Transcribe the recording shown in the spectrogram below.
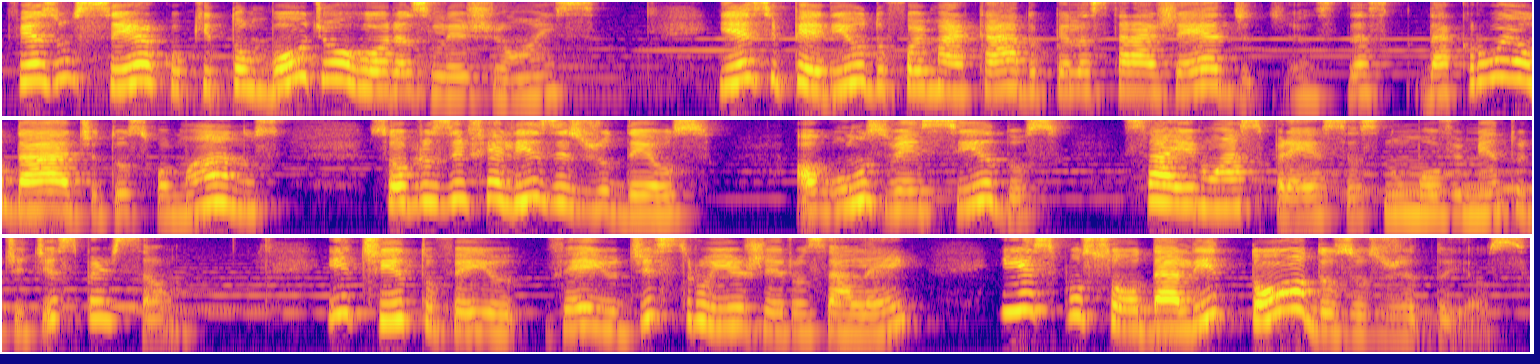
fez um cerco que tombou de horror as legiões e esse período foi marcado pelas tragédias das, da crueldade dos romanos sobre os infelizes judeus. Alguns vencidos saíram às pressas num movimento de dispersão. E Tito veio, veio destruir Jerusalém e expulsou dali todos os judeus.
